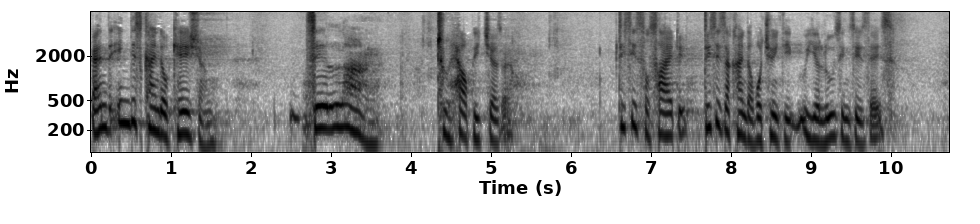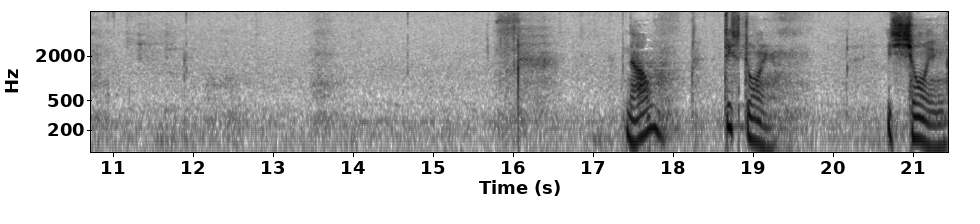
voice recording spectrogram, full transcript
And in this kind of occasion, they learn to help each other. This is society. This is a kind of opportunity we are losing these days. Now, this drawing is showing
